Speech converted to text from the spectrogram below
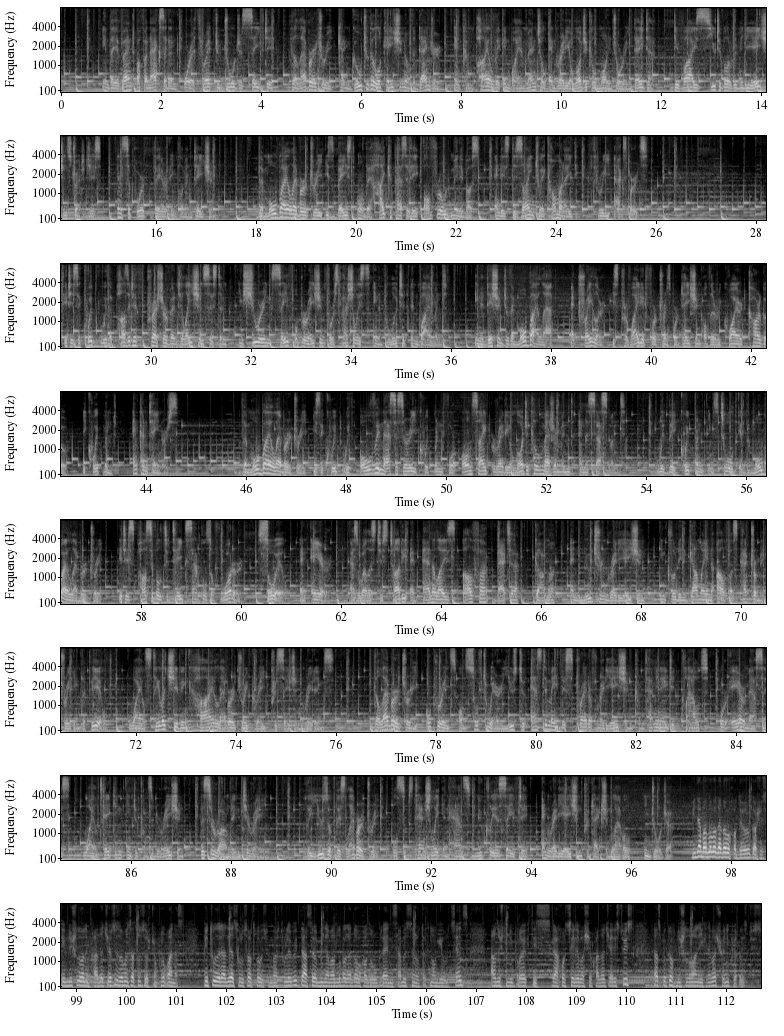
In the event of an accident or a threat to Georgia's safety, the laboratory can go to the location of the danger and compile the environmental and radiological monitoring data, devise suitable remediation strategies, and support their implementation. The mobile laboratory is based on the high-capacity off-road minibus and is designed to accommodate three experts. It is equipped with a positive pressure ventilation system, ensuring safe operation for specialists in a polluted environment. In addition to the mobile lab, a trailer is provided for transportation of the required cargo, equipment, and containers. The mobile laboratory is equipped with all the necessary equipment for on-site radiological measurement and assessment. With the equipment installed in the mobile laboratory, it is possible to take samples of water, soil, and air, as well as to study and analyze alpha, beta, gamma, and neutron radiation, including gamma and alpha spectrometry in the field, while still achieving high laboratory-grade precision readings. The laboratory operates on software used to estimate the spread of radiation-contaminated clouds or air masses while taking into consideration the surrounding terrain. The use of this laboratory will substantially enhance nuclear safety and radiation protection level in Georgia. მინდა მადლობა გადავხადო ევროკავშირის იმ მნიშვნელოვანი მხარდაჭერისთვის, რომელსაც უწევს ჩვენ ქვეყანას ბირთვული რადიაციული უსაფრთხოების მიმართულებით და ასევე მინდა მადლობა გადავხადო უკრაინის სამეცნიერო ტექნოლოგიურ ცენტრს აღნიშნული პროექტის განხორციელებაში მხარდაჭერისთვის, რაც ვფიქრობ მნიშვნელოვანი იქნება ჩვენი ქვეყნისთვის.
